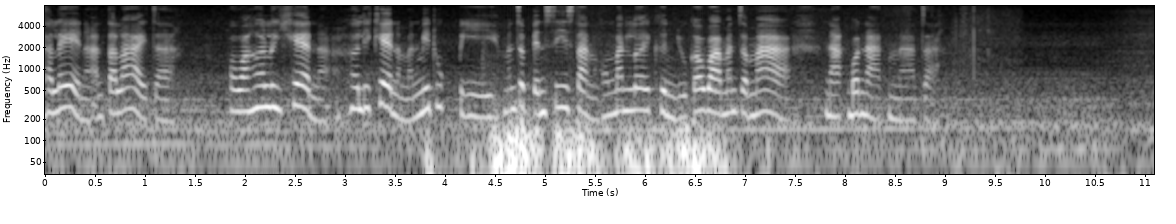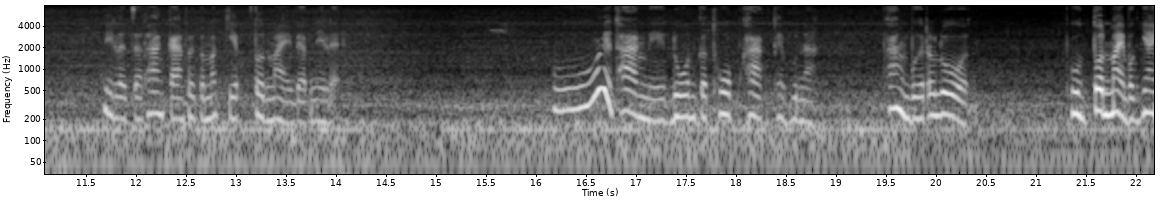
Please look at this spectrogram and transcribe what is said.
ทะเลนะอันตรายจ้ะเพราะว่าเฮอริเคนน่ะเฮอริเคนน่ะมันมีทุกปี มันจะเป็นซีซั่นของมันเลยขึ้น อยู่กับว่ามันจะมาหนักบ่หนักนะจ้ะนี่แหละจะทางการเพิ่นก็มาเก็บต้นใหม่แบบนี้แหละโอ้ยทางนี้โดนกระทบคักแท้พุ่นน่ะ พังเบิดเอาโลดพูนต้นไม้บักใหญ่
